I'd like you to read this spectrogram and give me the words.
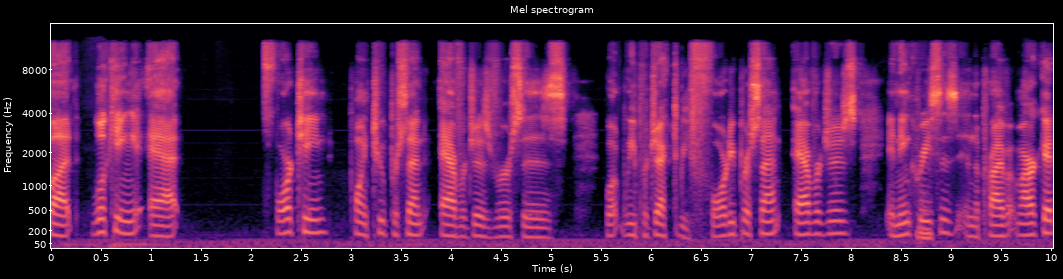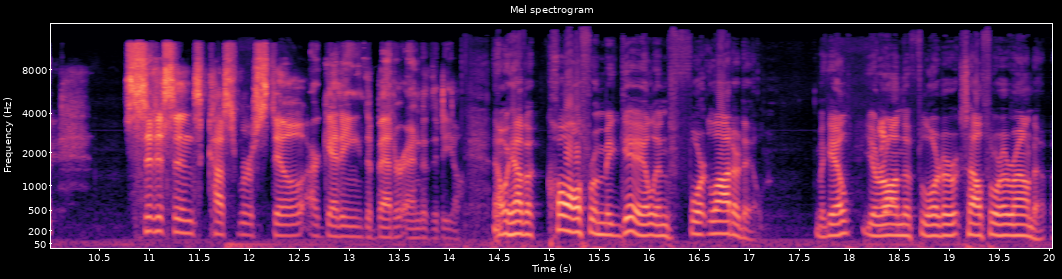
But looking at 14.2% averages versus what we project to be 40% averages in increases in the private market. Citizens customers still are getting the better end of the deal. Now we have a call from Miguel in Fort Lauderdale. Miguel, you're on the Florida South Florida Roundup.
